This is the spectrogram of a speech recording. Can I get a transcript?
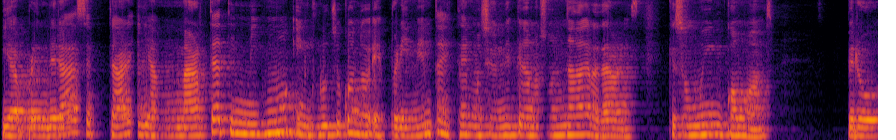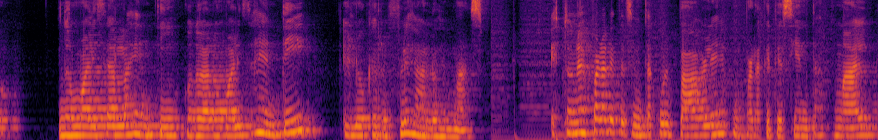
y aprender a aceptar y amarte a ti mismo incluso cuando experimentas estas emociones que no son nada agradables, que son muy incómodas, pero normalizarlas en ti. Cuando las normalizas en ti es lo que refleja a los demás. Esto no es para que te sientas culpable o para que te sientas mal,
